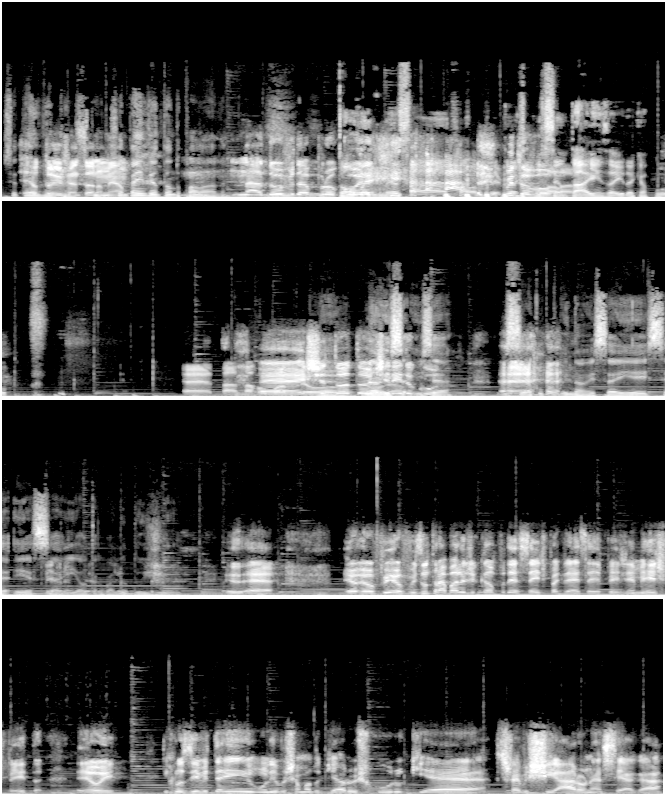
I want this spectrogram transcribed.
Você tá Eu tô inventando Você mesmo. tá inventando palavra. Na dúvida, O Tom vai procurem. começar a falar sobre Muito bom. porcentagens aí daqui a pouco. É, tá, tá roubando É, meu... Instituto Não, Tirei isso, do isso Cu. é, isso é culpa- não, isso aí, esse, esse aí é o trabalho do Gil. É. Eu, eu, eu fiz um trabalho de campo decente pra criar esse RPG, me respeita. Eu, hein? Inclusive tem um livro chamado Chiaro Escuro, que é. Escreve Chiaro, né? CH.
